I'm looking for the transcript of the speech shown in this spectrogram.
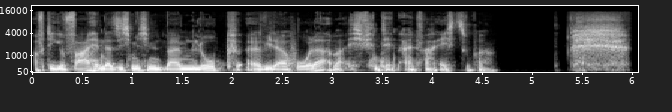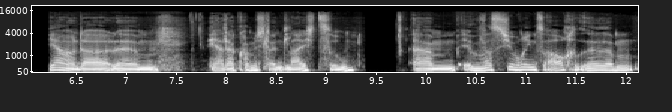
auf die Gefahr hin, dass ich mich mit meinem Lob äh, wiederhole, aber ich finde den einfach echt super. Ja, da, ähm, ja, da komme ich dann gleich zu. Ähm, was ich übrigens auch ähm,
